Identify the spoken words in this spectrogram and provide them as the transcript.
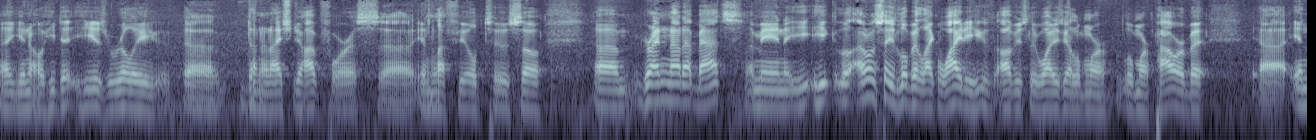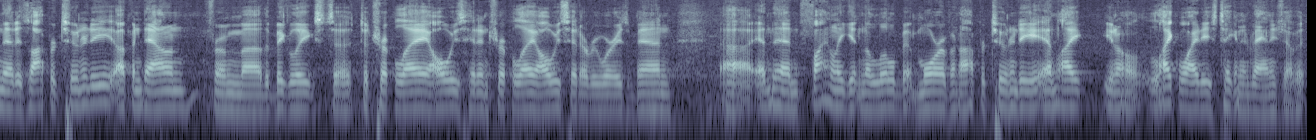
Uh, you know he did, he has really uh, done a nice job for us uh, in left field too. So. Um, grinding out at bats. I mean, he, he, I don't say a little bit like Whitey. Obviously, Whitey's got a little more, a little more power, but uh, in that his opportunity up and down from uh, the big leagues to, to AAA, always hit in AAA, always hit everywhere he's been. Uh, and then finally getting a little bit more of an opportunity, and like you know, like Whitey's taking advantage of it.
